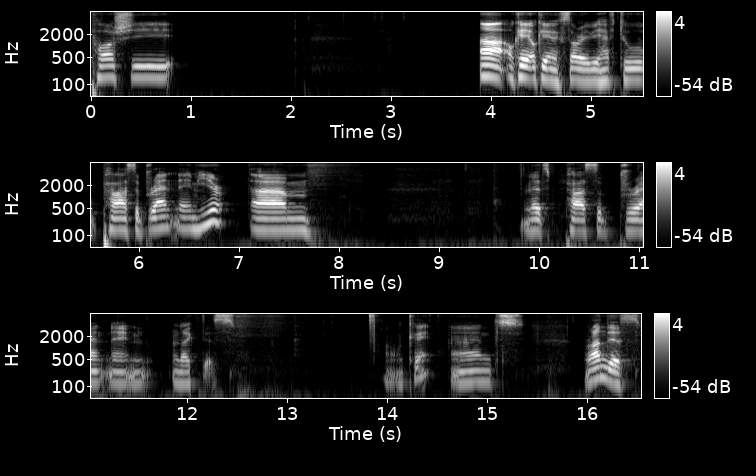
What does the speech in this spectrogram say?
Porsche Ah, okay, okay, sorry, we have to pass a brand name here. Um, let's pass a brand name like this. Okay, and run this.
